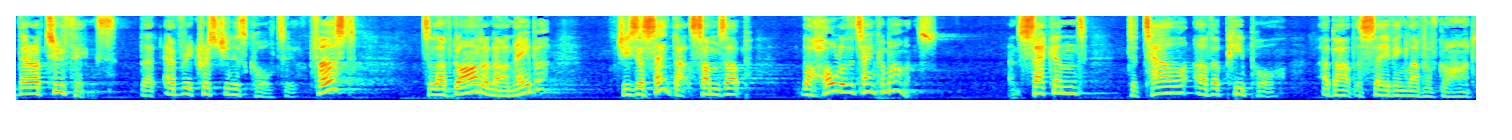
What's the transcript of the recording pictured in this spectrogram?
there are two things that every Christian is called to. First, to love God and our neighbor. Jesus said that sums up the whole of the Ten Commandments. And second, to tell other people about the saving love of God.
